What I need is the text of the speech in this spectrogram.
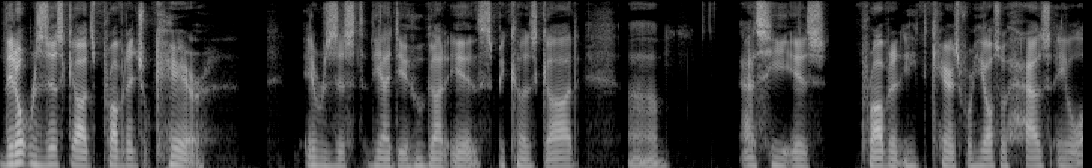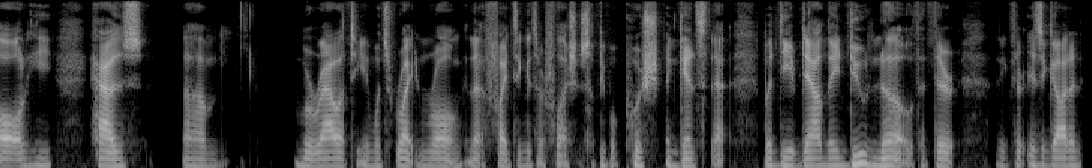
they don't resist God's providential care. They resist the idea who God is because God, um, as He is provident and He cares for, He also has a law and He has um, morality and what's right and wrong, and that fights against our flesh. So people push against that, but deep down they do know that there. I think there is a God. And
